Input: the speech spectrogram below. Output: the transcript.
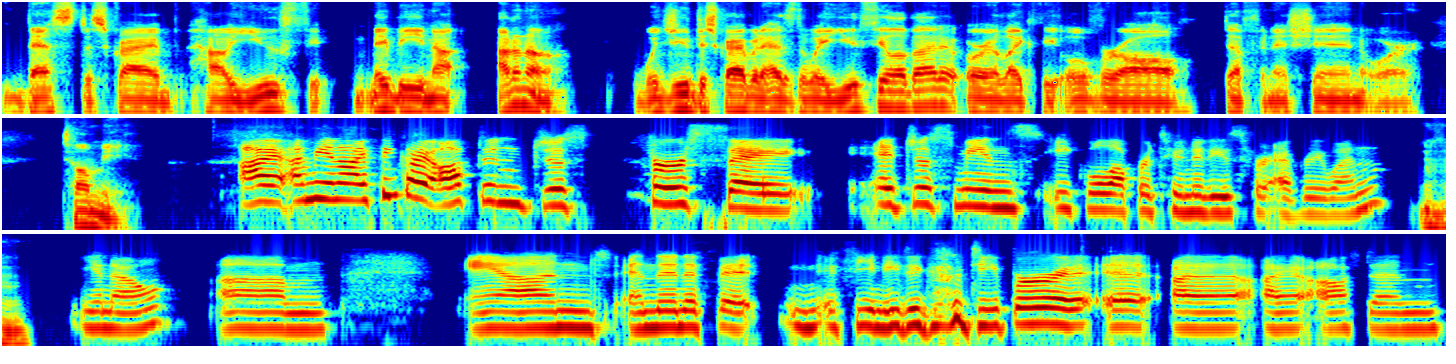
best describe how you feel? Maybe not i don't know. Would you describe it as the way you feel about it or like the overall definition? Or tell me. I i mean i think i often just first say it just means equal opportunities for everyone mm-hmm. you know? Um and and then if it if you need to go deeper it, it, uh, i often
